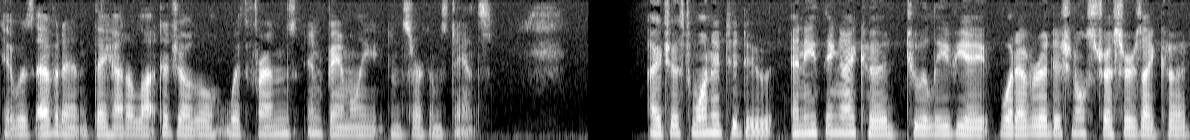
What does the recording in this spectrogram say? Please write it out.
It was evident they had a lot to juggle with friends and family and circumstance. I just wanted to do anything I could to alleviate whatever additional stressors I could.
